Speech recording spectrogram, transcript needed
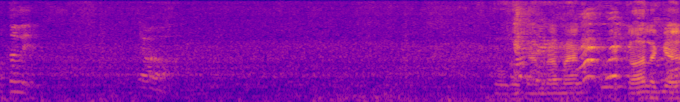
ਉਤਲੇ ਉਹਦਾ ਕੈਮਰਾਮੈਨ ਕਾ ਲੱਗਿਆ?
